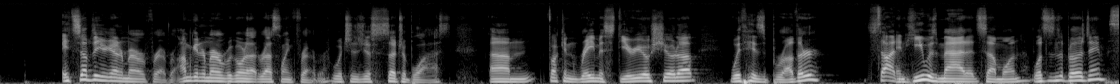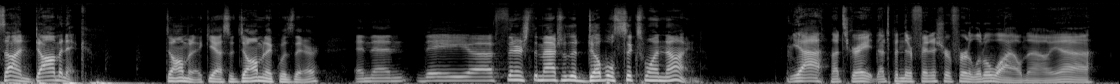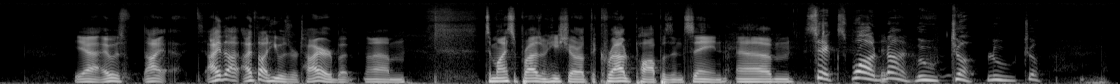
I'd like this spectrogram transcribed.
it's something you're gonna remember forever. I'm gonna remember going to that wrestling forever, which is just such a blast. Um, fucking Rey Mysterio showed up with his brother, Son, and he was mad at someone. What's his brother's name? son, Dominic. Dominic. Yeah, so Dominic was there, and then they uh, finished the match with a double six one nine. Yeah, that's great. That's been their finisher for a little while now. Yeah. Yeah, it was. I I thought I thought he was retired, but um, to my surprise, when he showed up, the crowd pop was insane. Um, Six one nine lucha lucha.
